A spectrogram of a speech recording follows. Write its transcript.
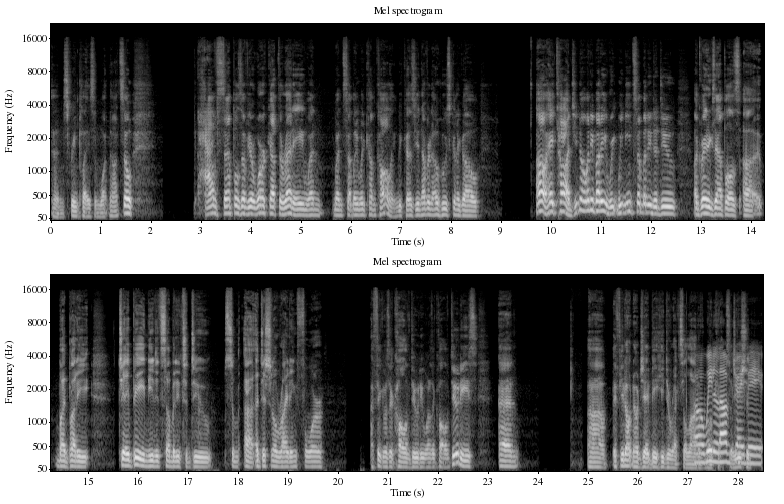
and screenplays and whatnot. So have samples of your work at the ready when when somebody would come calling because you never know who's going to go. Oh, hey Todd, do you know anybody? We we need somebody to do. A great example is uh, my buddy JB needed somebody to do some uh, additional writing for. I think it was a Call of Duty, one of the Call of Duties, and uh, if you don't know JB, he directs a lot. Oh, we love so JB. should-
